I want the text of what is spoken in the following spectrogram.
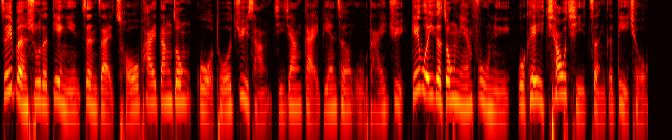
这本书的电影正在筹拍当中，果陀剧场即将改编成舞台剧。给我一个中年妇女，我可以敲起整个地球。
